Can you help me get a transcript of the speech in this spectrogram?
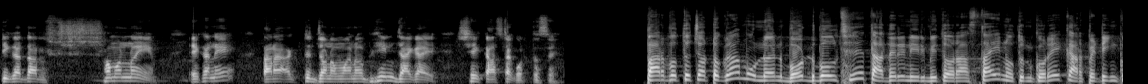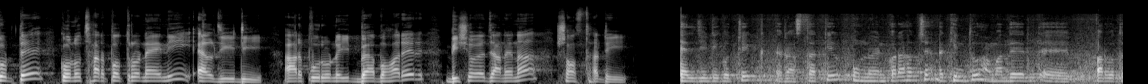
ঠিকাদার সমন্বয়ে এখানে তারা একটি জনমানবহীন জায়গায় সেই কাজটা করতেছে। পার্বত্য চট্টগ্রাম উন্নয়ন বোর্ড বলছে তাদের নির্মিত রাস্তায় নতুন করে কার্পেটিং করতে কোনো ছাড়পত্র নেয়নি এলজিডি। আর পুরনো ইট ব্যবহারের বিষয়ে জানে না সংস্থাটি। এলজিডি কর্তৃক রাস্তাটি উন্নয়ন করা হচ্ছে কিন্তু আমাদের পার্বত্য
